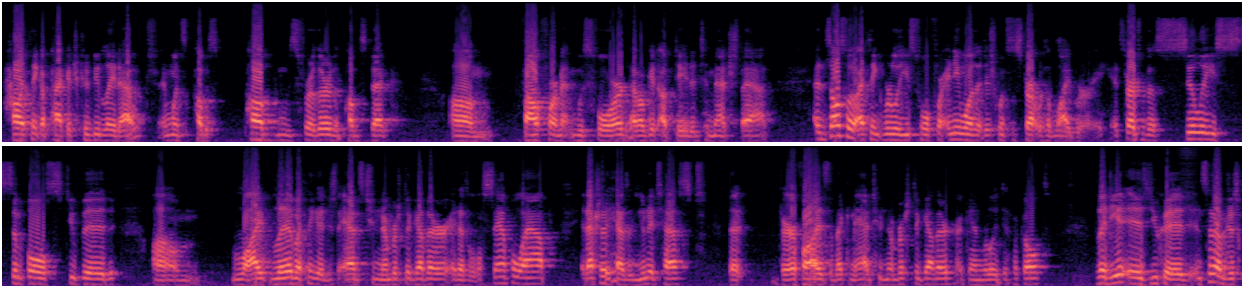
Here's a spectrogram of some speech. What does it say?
how I think a package could be laid out. And once pub, pub moves further, in the pub spec um, file format moves forward, that'll get updated to match that. And it's also, I think, really useful for anyone that just wants to start with a library. It starts with a silly, simple, stupid um, lib. I think it just adds two numbers together. It has a little sample app. It actually has a unit test that verifies that I can add two numbers together. Again, really difficult. The idea is you could, instead of just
